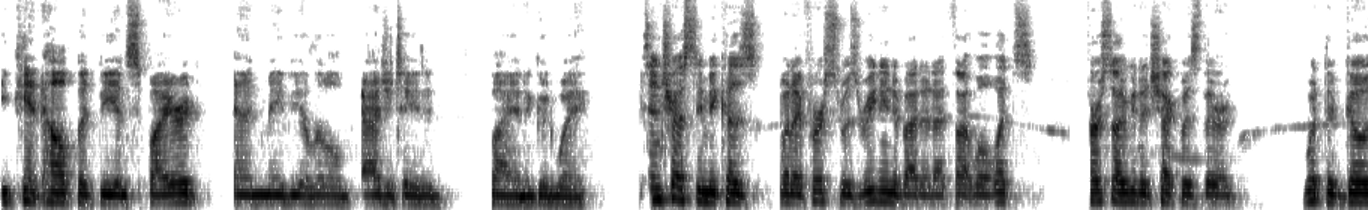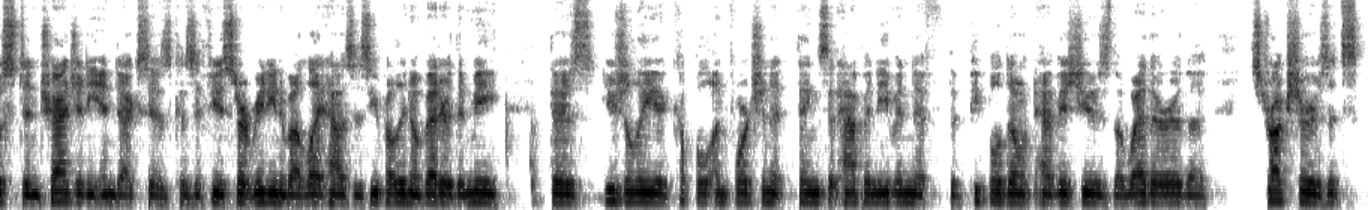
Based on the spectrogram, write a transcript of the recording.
you can't help but be inspired and maybe a little agitated by in a good way. It's interesting because when i first was reading about it i thought well what's first i'm going to check was there what the ghost and tragedy index is because if you start reading about lighthouses you probably know better than me. There's usually a couple unfortunate things that happen even if the people don't have issues the weather the structures it's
